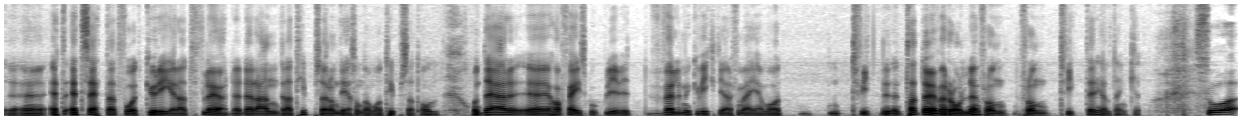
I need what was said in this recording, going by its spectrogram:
Eh, ett, ett sätt att få ett kurerat flöde där andra tipsar om det som de har tipsat om. Och där eh, har Facebook blivit väldigt mycket viktigare för mig än vad Twitter, tagit över rollen från, från Twitter helt enkelt. Så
